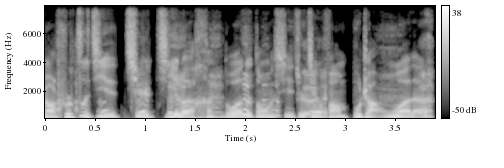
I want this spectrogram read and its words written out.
淼叔自己其实记了很多的东西，就警方不掌握的。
